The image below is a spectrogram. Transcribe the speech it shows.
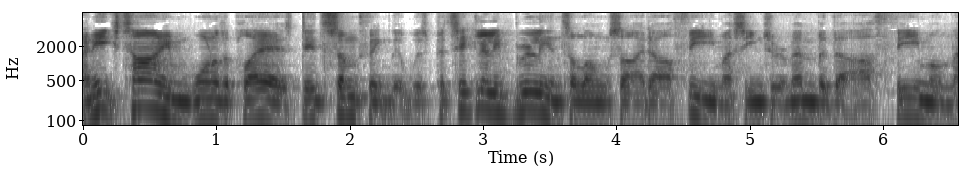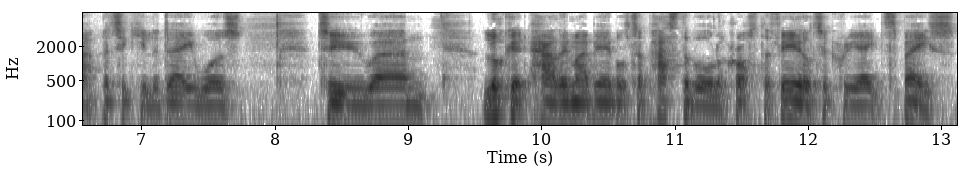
And each time one of the players did something that was particularly brilliant alongside our theme, I seem to remember that our theme on that particular day was to um, look at how they might be able to pass the ball across the field to create space.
